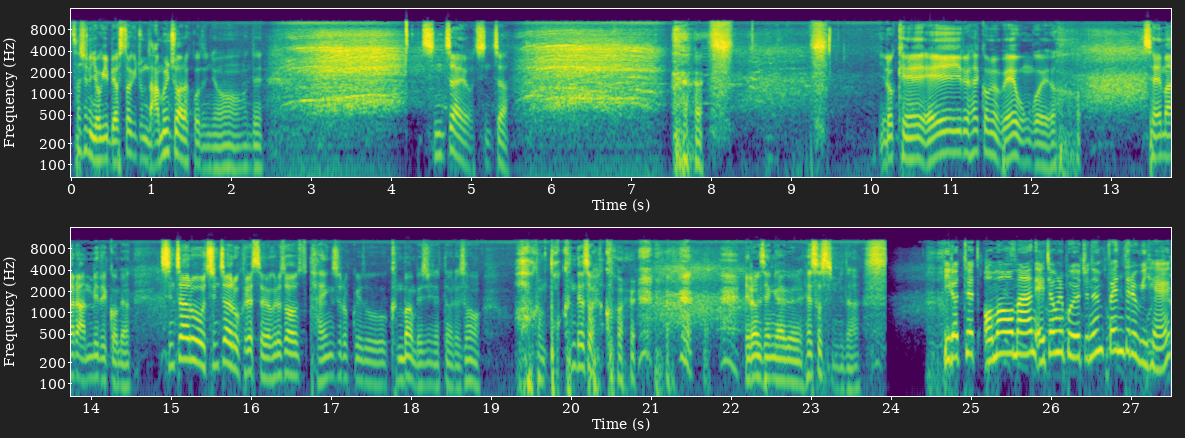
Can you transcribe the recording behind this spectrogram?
사실은 여기 몇 석이 좀 남을 줄 알았거든요. 근데 진짜예요, 진짜. 이렇게 A를 할 거면 왜 온 거예요? 제 말을 안 믿을 거면 진짜로 진짜로 그랬어요. 그래서 다행스럽게도 금방 매진했다 그래서 아 그럼 더 큰 데서 할 걸 이런 생각을 했었습니다. 이렇듯 어마어마한 애정을 보여주는 팬들을 위해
